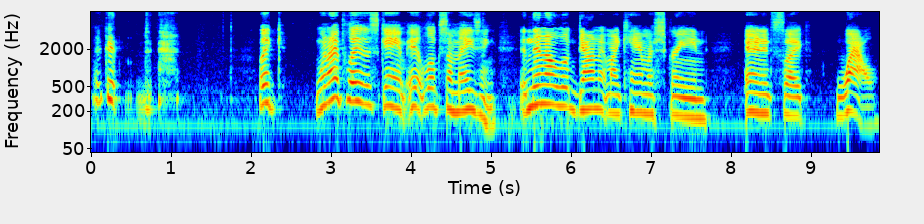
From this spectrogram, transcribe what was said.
look at, like, when I play this game, it looks amazing. And then I'll look down at my camera screen and it's like, wow,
